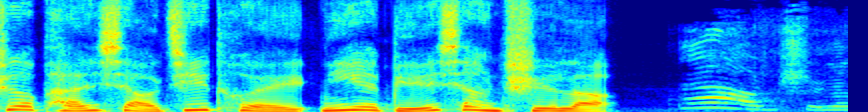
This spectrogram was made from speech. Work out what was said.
这盘小鸡腿你也别想吃了，太好吃啦！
